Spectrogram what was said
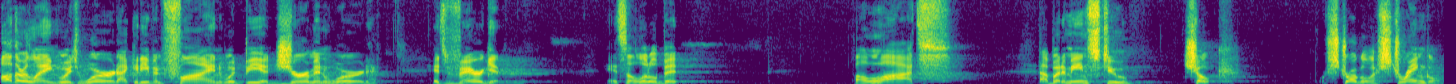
other language word I could even find would be a German word. It's würgen. It's a little bit, a lot, uh, but it means to choke or struggle or strangle.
